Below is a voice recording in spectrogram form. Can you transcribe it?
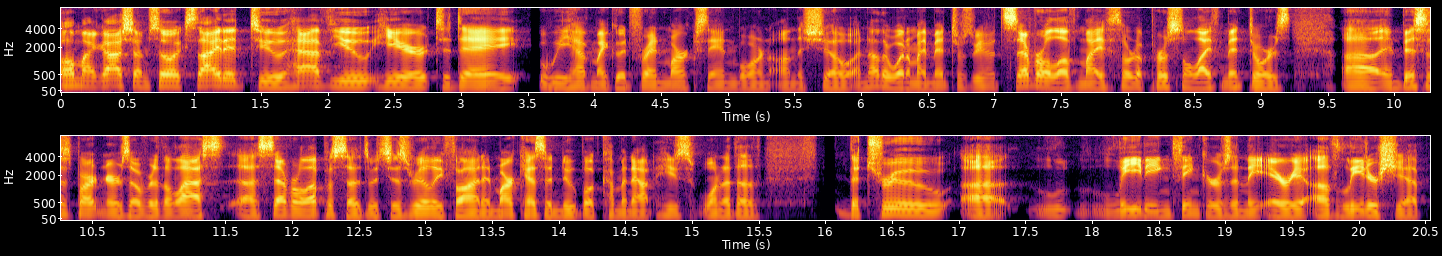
Oh my gosh, I'm so excited to have you here today. We have my good friend Mark Sanborn on the show, another one of my mentors. We've had several of my sort of personal life mentors uh, and business partners over the last uh, several episodes, which is really fun. And Mark has a new book coming out. He's one of the the true uh, leading thinkers in the area of leadership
